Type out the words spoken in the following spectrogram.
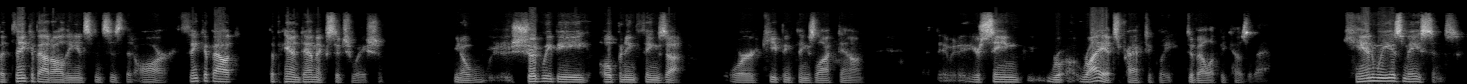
But think about all the instances that are. Think about the pandemic situation. You know, should we be opening things up or keeping things locked down? You're seeing riots practically develop because of that. Can we, as Masons,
